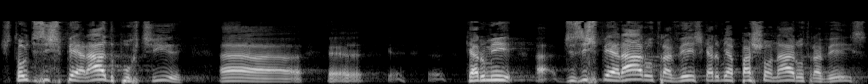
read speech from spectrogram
Estou desesperado por ti. Ah, é, quero me ah, desesperar outra vez, quero me apaixonar outra vez.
